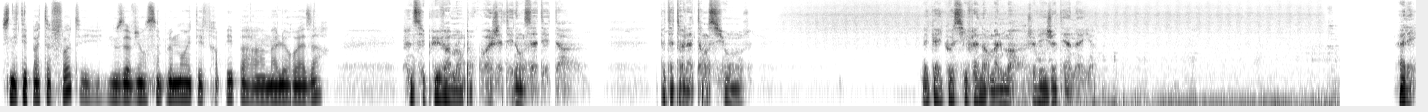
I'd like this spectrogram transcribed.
Ce n'était pas ta faute et nous avions simplement été frappés par un malheureux hasard Je ne sais plus vraiment pourquoi j'étais dans cet état. Peut-être la tension, le caïco siffle anormalement. Je vais y jeter un œil. Allez.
